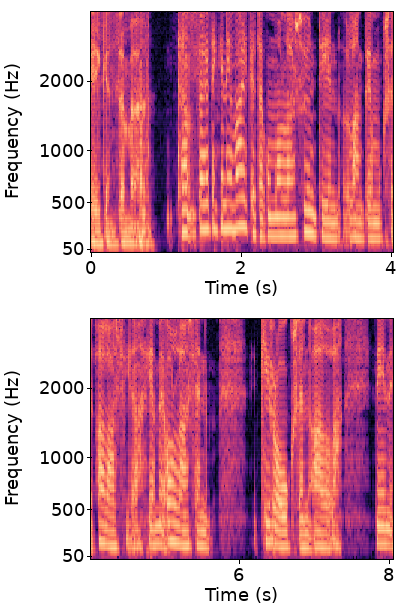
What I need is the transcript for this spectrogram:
heikentämää. Tämä on jotenkin niin vaikeaa, kun me ollaan syntiin lankemuksen alasia ja me ollaan sen kirouksen alla. Niin,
